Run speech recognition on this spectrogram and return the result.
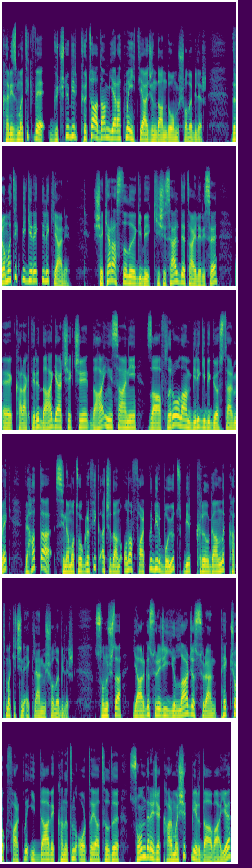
karizmatik ve güçlü bir kötü adam yaratma ihtiyacından doğmuş olabilir. Dramatik bir gereklilik yani. Şeker hastalığı gibi kişisel detaylar ise e, karakteri daha gerçekçi, daha insani, zaafları olan biri gibi göstermek ve hatta sinematografik açıdan ona farklı bir boyut, bir kırılganlık katmak için eklenmiş olabilir. Sonuçta yargı süreci yıllarca süren pek çok farklı iddia ve kanıtın ortaya atıldığı son derece karmaşık bir davayı,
